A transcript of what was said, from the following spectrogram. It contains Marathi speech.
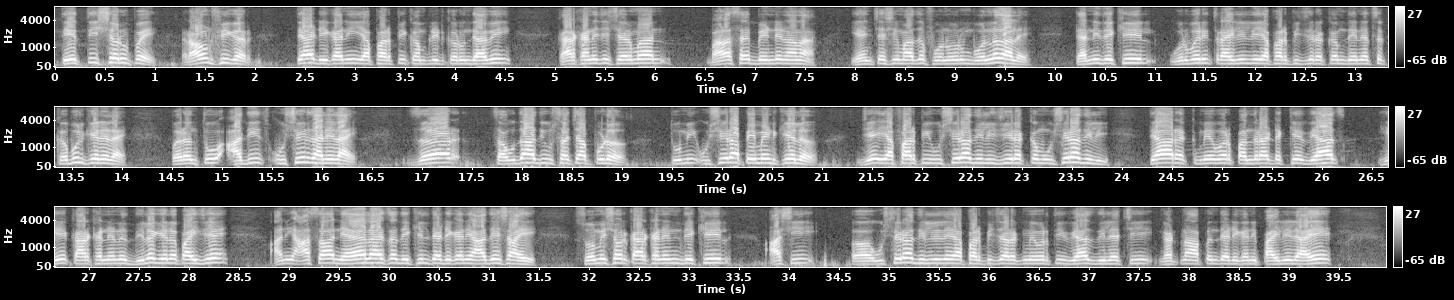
तेहतीसशे रुपये राऊंड फिगर त्या ठिकाणी एफ आर पी कंप्लीट करून द्यावी. कारखान्याचे चेअरमन बाळासाहेब बेंडे नाना यांच्याशी माझं फोनवरून बोलणं झालं आहे त्यांनी देखील उर्वरित राहिलेली एफ आर पीची रक्कम देण्याचं कबूल केलेलं आहे. परंतु आधीच उशीर झालेला आहे. जर चौदा दिवसाच्या पुढं तुम्ही उशिरा पेमेंट केलं जे एफ आर पी उशिरा दिली जी रक्कम उशिरा दिली त्या रकमेवर पंधरा टक्के व्याज हे कारखान्यानं दिलं गेलं पाहिजे. आणि असा न्यायालयाचा देखील त्या ठिकाणी आदेश आहे. सोमेश्वर कारखान्याने देखील अशी उशिरा दिलेल्या एफ आर पीच्या रकमेवरती व्याज दिल्याची घटना आपण त्या ठिकाणी पाहिलेली आहे.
